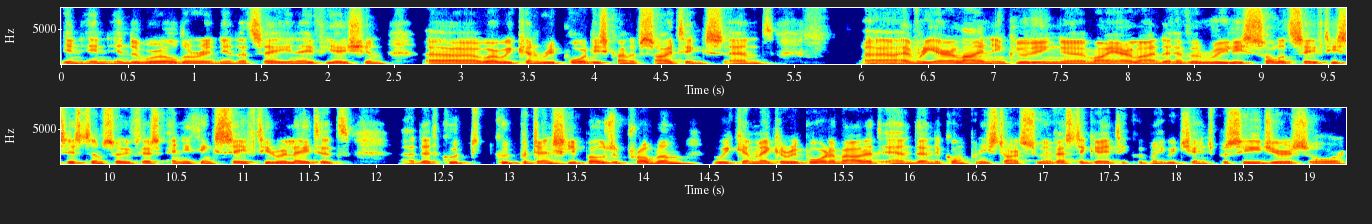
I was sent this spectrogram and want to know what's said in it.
in, in, in the world or in, in let's say in aviation uh, where we can report these kind of sightings. And uh, every airline, including uh, my airline, they have a really solid safety system. So if there's anything safety related uh, that could could potentially pose a problem, we can make a report about it, and then the company starts to investigate. It could maybe change procedures, or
